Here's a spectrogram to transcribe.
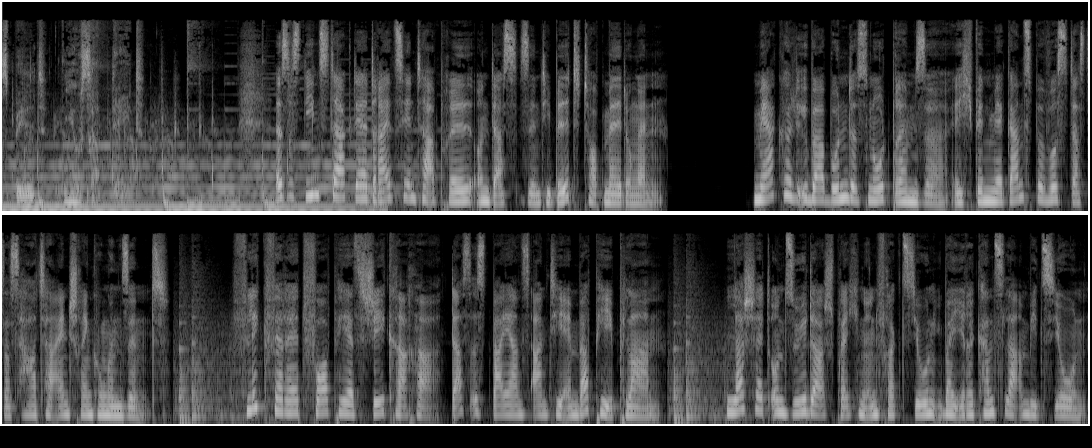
Das Bild News Update. Es ist Dienstag, der 13. April und das sind die Bild Topmeldungen. Merkel über Bundesnotbremse. Ich bin mir ganz bewusst, dass das harte Einschränkungen sind. Flick verrät vor PSG-Kracher. Das ist Bayerns Anti-Mbappé-Plan. Laschet und Söder sprechen in Fraktion über ihre Kanzlerambition.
